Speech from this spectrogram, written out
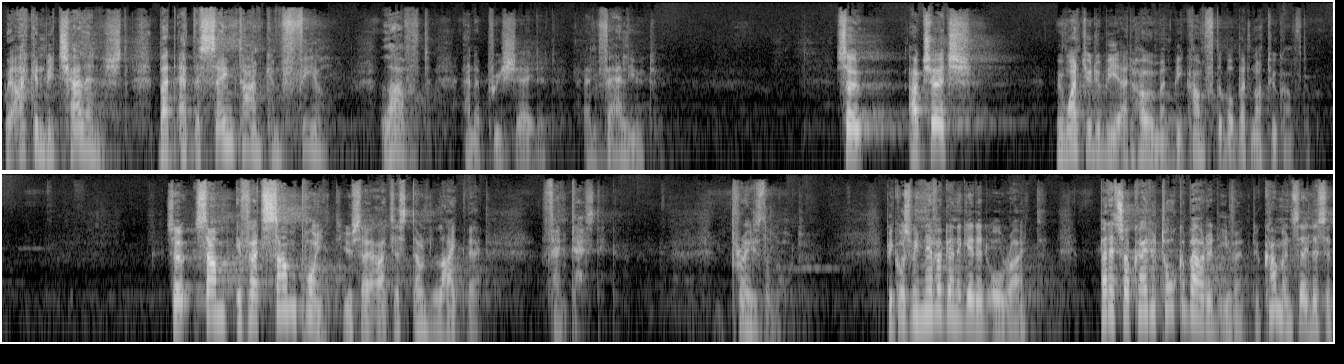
where I can be challenged, but at the same time can feel loved and appreciated and valued. So, our church we want you to be at home and be comfortable, but not too comfortable. So, some, if at some point you say, I just don't like that, fantastic. Praise the Lord. Because we're never going to get it all right. But it's okay to talk about it, even to come and say, listen,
